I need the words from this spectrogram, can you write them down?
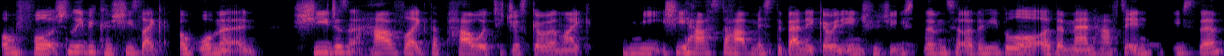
unfortunately, because she's like a woman, she doesn't have like the power to just go and like meet. She has to have Mr. bennet go and introduce them to other people, or other men have to introduce them.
